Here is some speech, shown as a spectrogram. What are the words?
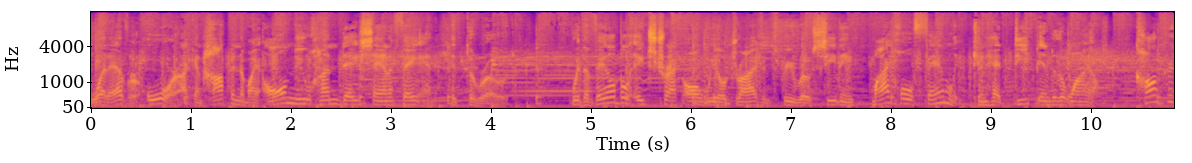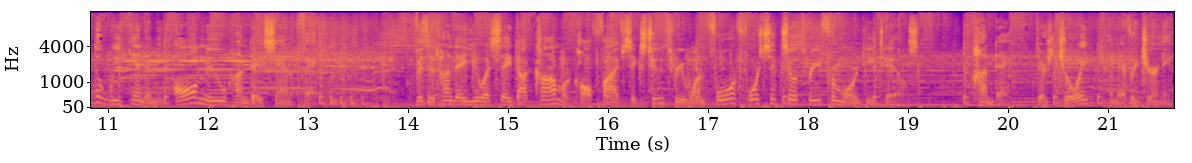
whatever, or I can hop into my all new Hyundai Santa Fe and hit the road. With available HTRAC, all wheel drive, and three row seating, my whole family can head deep into the wild Conquer the weekend in the all-new Hyundai Santa Fe. Visit HyundaiUSA.com or call 562 for more details. Hyundai, there's joy in every journey.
